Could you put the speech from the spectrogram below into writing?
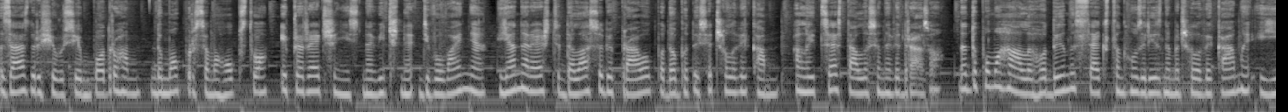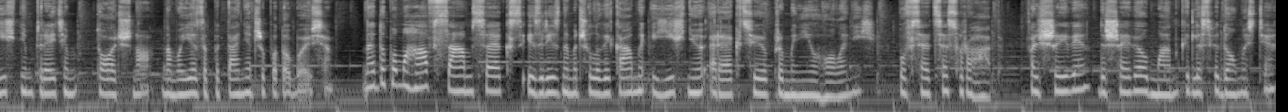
заздрощів усім подругам, думок про самогубство і приреченість на вічне дівування, я нарешті дала собі право подобатися чоловікам, але й це сталося не відразу. Не допомагали години секстингу з різними чоловіками і їхнім третім точно на моє запитання, чи подобаюся. Не допомагав сам секс із різними чоловіками і їхньою ерекцією при мені оголеній, бо все це сурогат фальшиві, дешеві обманки для свідомості,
